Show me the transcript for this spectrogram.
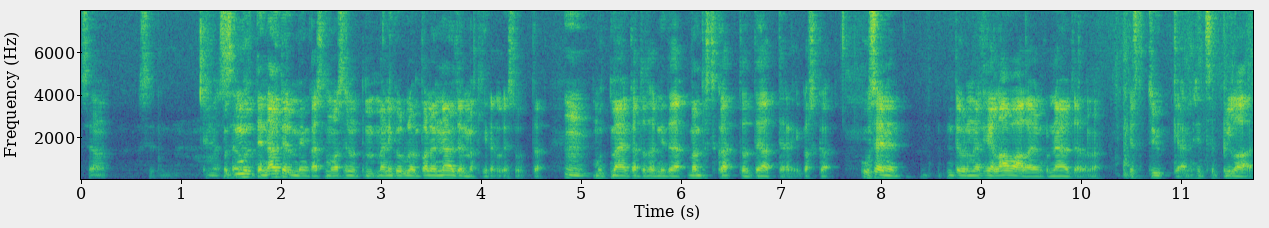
se on, se, Mutta se, muuten näytelmien kanssa mulla on sanonut, että mä niinku luen paljon näytelmäkirjallisuutta, Mm. mutta mä en katso niitä, mä en pysty katsoa teatteria, koska usein ne, kun näkee lavalla jonkun näytelmän, josta tykkää, niin sit se pilaa,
